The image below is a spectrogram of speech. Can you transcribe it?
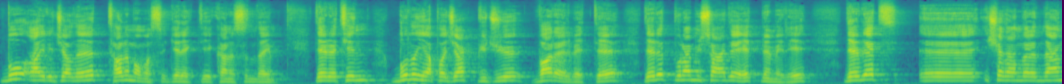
bu ayrıcalığı tanımaması gerektiği kanısındayım. Devletin bunu yapacak gücü var elbette. Devlet buna müsaade etmemeli. Devlet e, iş adamlarından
